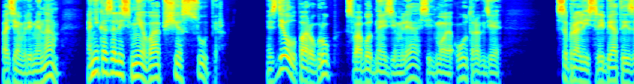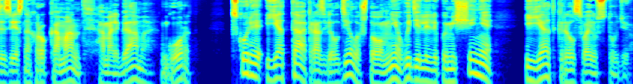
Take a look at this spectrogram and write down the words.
По тем временам – они казались мне вообще супер. Сделал пару групп «Свободная земля», «Седьмое утро», где собрались ребята из известных рок-команд «Амальгама», «Город». Вскоре я так развел дело, что мне выделили помещение, и я открыл свою студию.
